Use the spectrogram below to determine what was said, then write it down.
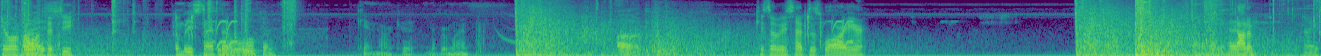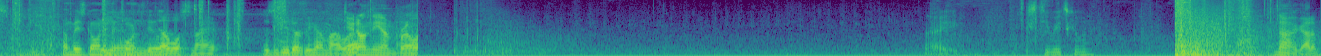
Hit one for Nice. 150. Somebody sniped that wall. Beacon. Can't mark it. Never mind. Oh, okay. Can somebody snipe this wall right here? Uh, Got him. Nice. Somebody's going in the cornfield. Double snipe. There's a dude over here on my Dude left. on the umbrella. Alright. His teammates coming. No, I got him.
